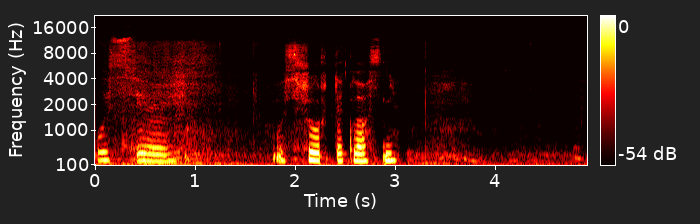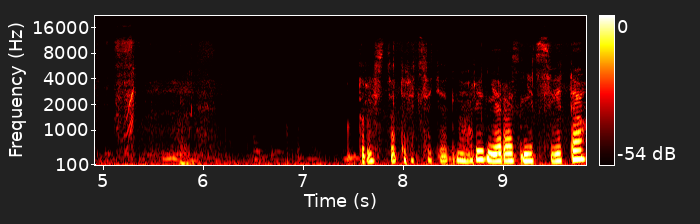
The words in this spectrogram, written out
Ось, е, ось шорти класні. 331 гривня, різні цвіта.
